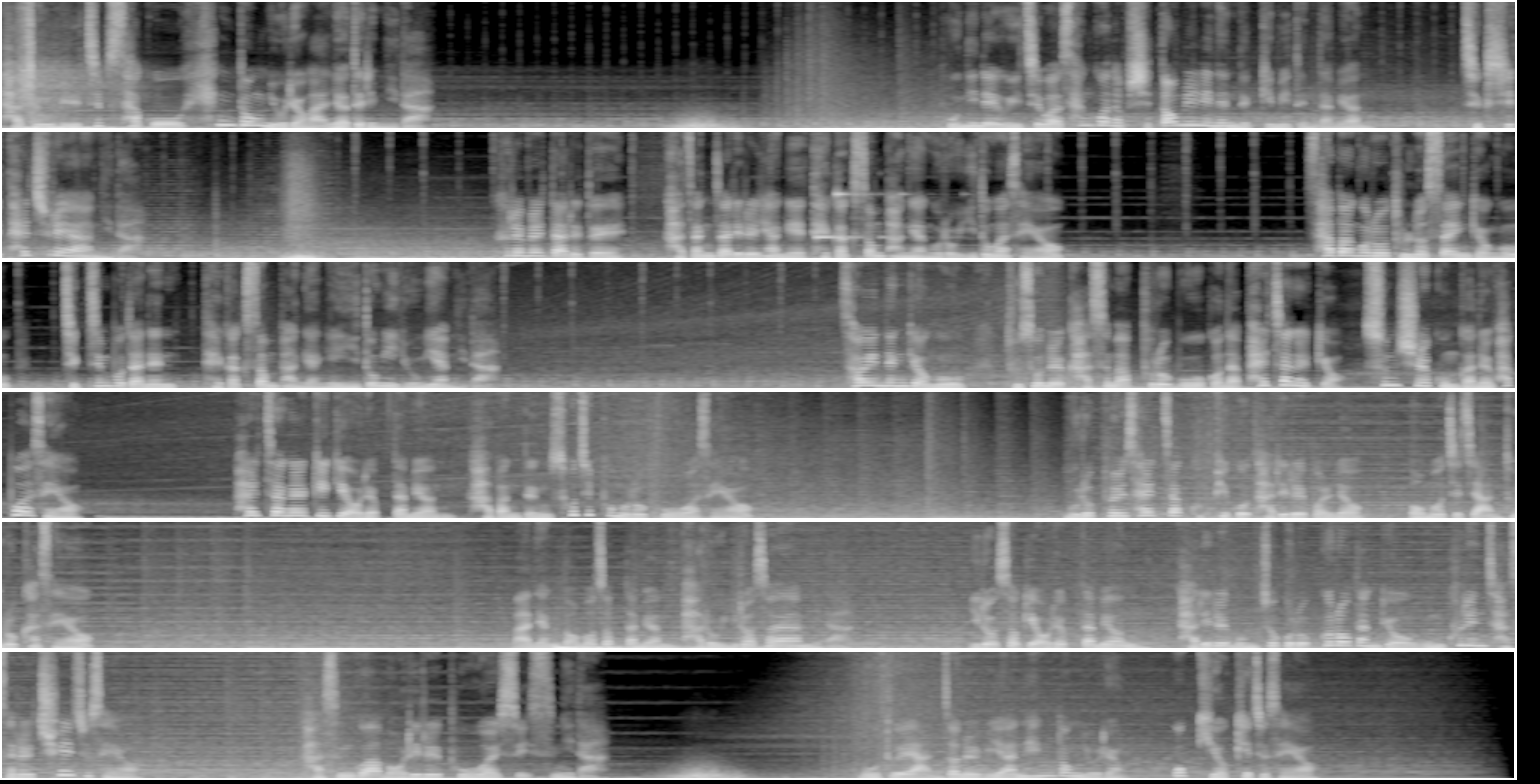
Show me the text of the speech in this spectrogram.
다중 밀집 사고 행동 요령 알려드립니다. 본인의 의지와 상관없이 떠밀리는 느낌이 든다면 즉시 탈출해야 합니다. 흐름을 따르되 가장자리를 향해 대각선 방향으로 이동하세요. 사방으로 둘러싸인 경우 직진보다는 대각선 방향이 이동이 용이합니다. 서 있는 경우 두 손을 가슴 앞으로 모으거나 팔짱을 껴 숨 쉴 공간을 확보하세요. 팔짱을 끼기 어렵다면 가방 등 소지품으로 보호하세요. 무릎을 살짝 굽히고 다리를 벌려 넘어지지 않도록 하세요. 만약 넘어졌다면 바로 일어서야 합니다. 일어서기 어렵다면 다리를 몸쪽으로 끌어당겨 웅크린 자세를 취해주세요. 가슴과 머리를 보호할 수 있습니다. 모두의 안전을 위한 행동 요령 꼭 기억해 주세요.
